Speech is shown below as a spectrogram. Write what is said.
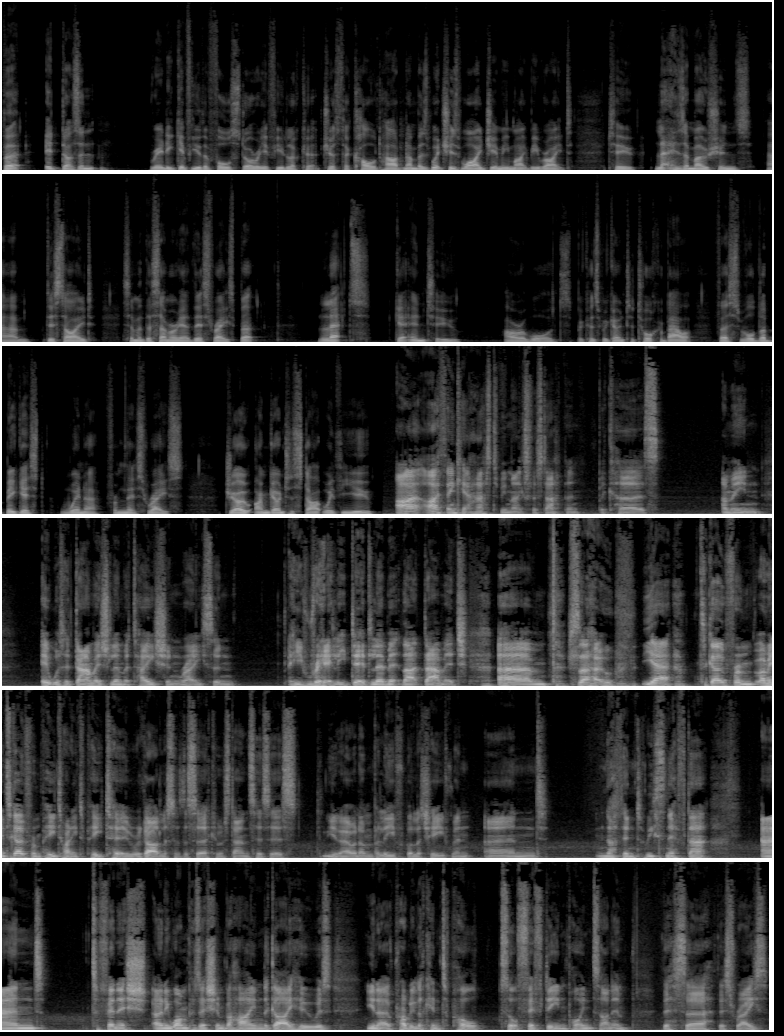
But it doesn't really give you the full story if you look at just the cold, hard numbers, which is why Jimmy might be right to let his emotions um, decide some of the summary of this race. But let's get into our awards because we're going to talk about, first of all, the biggest winner from this race. Joe, I'm going to start with you. I I think it has to be Max Verstappen because, I mean, it was a damage limitation race and he really did limit that damage. Um, so yeah, to go from I mean to go from P twenty to P two, regardless of the circumstances, is you know an unbelievable achievement and nothing to be sniffed at. And to finish only one position behind the guy who was, you know, probably looking to pull sort of fifteen points on him this uh, this race.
